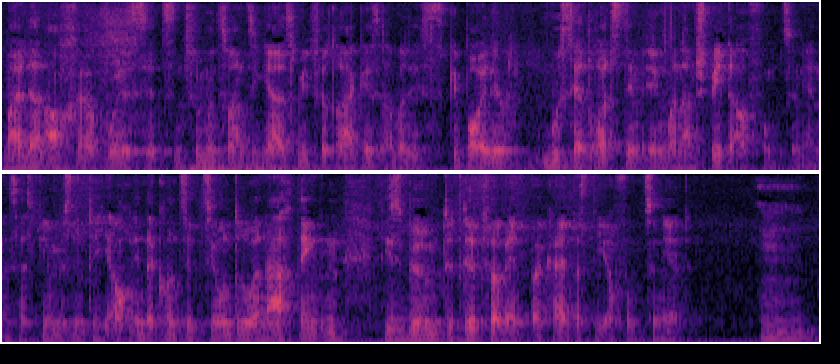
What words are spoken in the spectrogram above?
mal dann auch, obwohl es jetzt ein 25 Jahres Mietvertrag ist, aber das Gebäude muss ja trotzdem irgendwann dann später auch funktionieren. Das heißt, wir müssen natürlich auch in der Konzeption darüber nachdenken, diese berühmte Drittverwendbarkeit, dass die auch funktioniert. Mhm.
